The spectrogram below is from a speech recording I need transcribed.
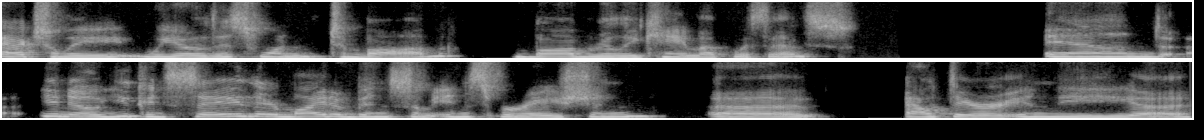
actually, we owe this one to Bob. Bob really came up with this. And, you know, you could say there might have been some inspiration uh, out there in the, uh,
